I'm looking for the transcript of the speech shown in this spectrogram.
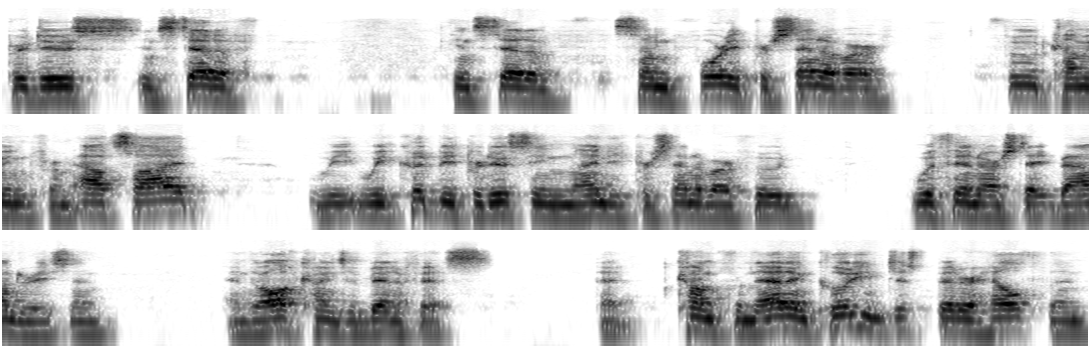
produce instead of instead of some 40% of our food coming from outside, we, we could be producing 90% of our food within our state boundaries. And, and there are all kinds of benefits that come from that, including just better health and,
